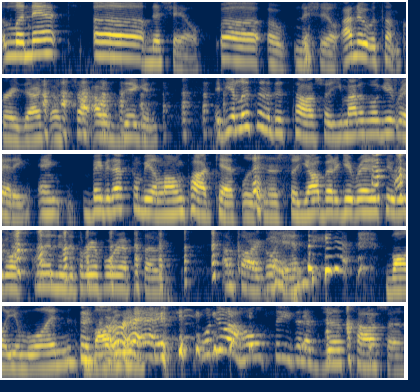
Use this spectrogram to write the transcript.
Lynette, uh, Nichelle. uh, oh, Nichelle. I knew it was something crazy. I, I was trying. I was digging. If you listen to this, Tasha, you might as well get ready. And baby, that's gonna be a long podcast, listeners. So y'all better get ready too. We're gonna split it into three or four episodes. I'm sorry. Go ahead. Volume one, volume Correct. two. we'll do a whole season of just Tasha,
